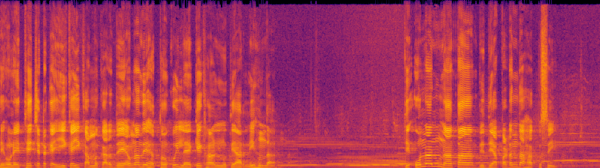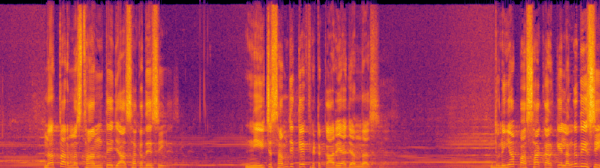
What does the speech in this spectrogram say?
ਤੇ ਹੁਣ ਇੱਥੇ ਚਟਕਈ ਕਈ ਕੰਮ ਕਰਦੇ ਆ ਉਹਨਾਂ ਦੇ ਹੱਥੋਂ ਕੋਈ ਲੈ ਕੇ ਖਾਣ ਨੂੰ ਤਿਆਰ ਨਹੀਂ ਹੁੰਦਾ। ਤੇ ਉਹਨਾਂ ਨੂੰ ਨਾ ਤਾਂ ਵਿਦਿਆ ਪੜਨ ਦਾ ਹੱਕ ਸੀ, ਨਾ ਧਰਮ ਸਥਾਨ ਤੇ ਜਾ ਸਕਦੇ ਸੀ। ਨੀਚ ਸਮਝ ਕੇ ਫਟਕਾਰਿਆ ਜਾਂਦਾ ਸੀ। ਦੁਨੀਆ ਪਾਸਾ ਕਰਕੇ ਲੰਘਦੀ ਸੀ,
